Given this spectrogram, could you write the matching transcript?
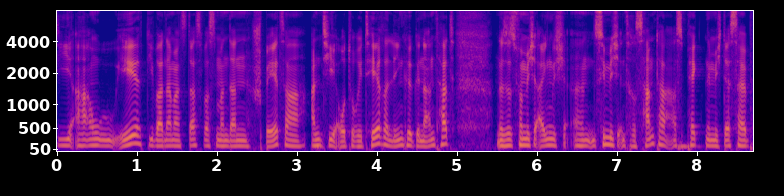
die AUE, die war damals das, was man dann später anti-autoritäre Linke genannt hat. Und das ist für mich eigentlich ein ziemlich interessanter Aspekt, nämlich deshalb,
